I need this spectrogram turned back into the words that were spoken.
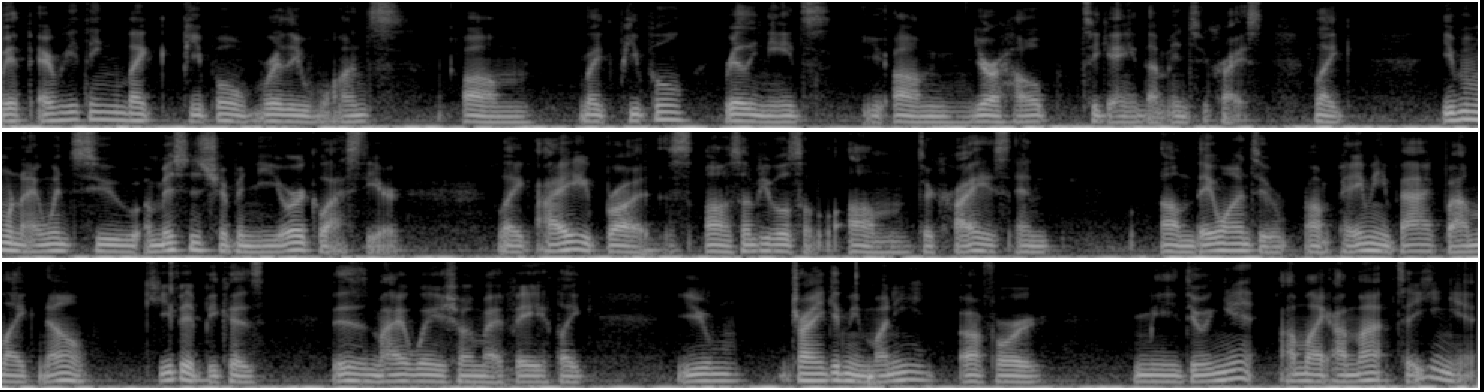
with everything, like, people really wants, um, like, people really needs um your help to getting them into Christ. Like even when I went to a missions trip in New York last year, like I brought uh, some people to, um to Christ and um they wanted to um, pay me back, but I'm like no, keep it because this is my way of showing my faith. Like you try and give me money uh, for me doing it, I'm like I'm not taking it.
